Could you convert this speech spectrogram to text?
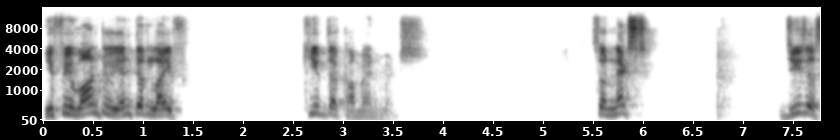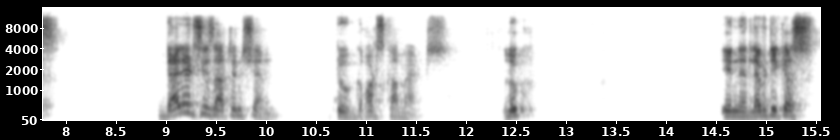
If we want to enter life, keep the commandments. So, next, Jesus directs his attention to God's commands. Look in Leviticus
